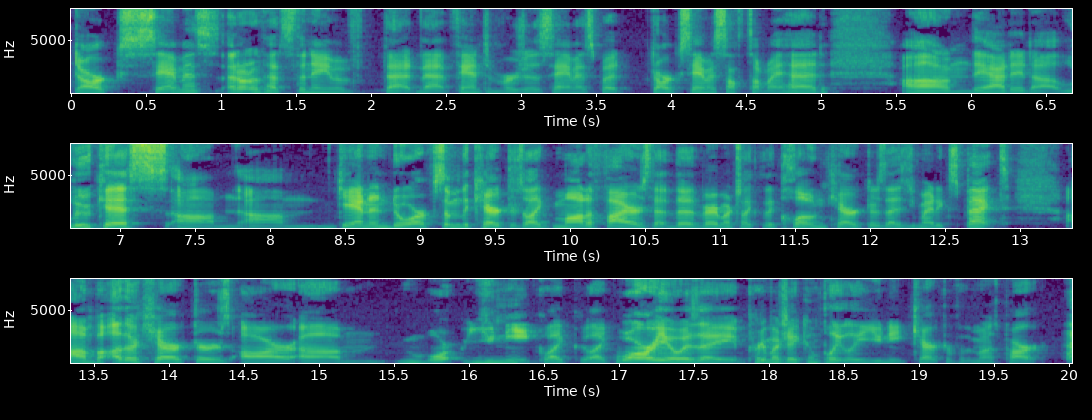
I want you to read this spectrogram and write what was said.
Dark Samus. I don't know if that's the name of that that Phantom version of Samus, but Dark Samus off the top of my head. Um, they added uh, Lucas, um, um, Ganondorf. Some of the characters are like modifiers that they're very much like the clone characters as you might expect. Um, but other characters are um, more unique. Like like Wario is a pretty much a completely unique character for the most part. Uh,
